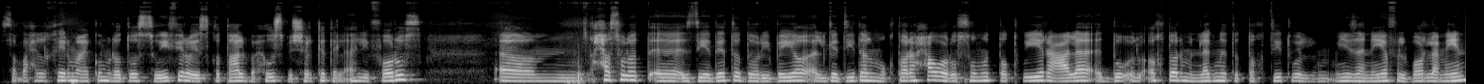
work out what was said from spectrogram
صباح الخير معاكم رضوى السويفي رئيس قطاع البحوث بشركة الأهلي فارس أم، حصلت آه، الزيادات الضريبية الجديدة المقترحة ورسوم التطوير على الضوء الأخضر من لجنة التخطيط والميزانية في البرلمان.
